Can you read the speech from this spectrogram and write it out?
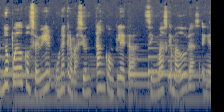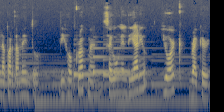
No puedo concebir una cremación tan completa sin más quemaduras en el apartamento, dijo Krugman según el diario York Record.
